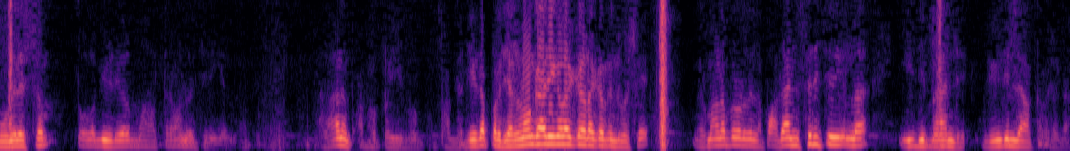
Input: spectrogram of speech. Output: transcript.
മൂന്ന് ലക്ഷത്തോളം വീടുകൾ മാത്രമാണ് വെച്ചിരിക്കുന്നത്. അതാണ് പദ്ധതിയുടെ പ്രചരണവും കാര്യങ്ങളൊക്കെ നടക്കുന്നുണ്ട്. പക്ഷെ നിർമ്മാണ പ്രവർത്തനം അപ്പൊ അതനുസരിച്ചുള്ള ഈ ഡിമാൻഡ് വീടില്ലാത്തവരുടെ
